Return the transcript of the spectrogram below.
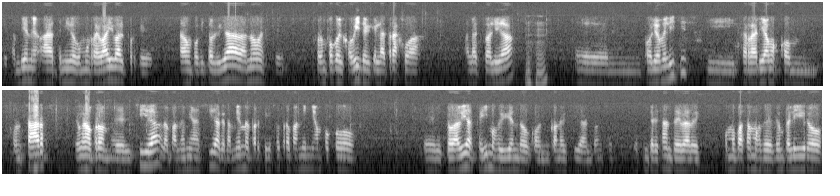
que también ha tenido como un revival porque estaba un poquito olvidada, ¿no? Este, fue un poco el COVID el que la trajo a, a la actualidad. Uh -huh. eh, poliomielitis y cerraríamos con, con SARS, eh, bueno, perdón, el SIDA, la pandemia del SIDA, que también me parece que es otra pandemia un poco... Eh, todavía seguimos viviendo con, con el SIDA, entonces es interesante ver cómo pasamos desde un peligro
